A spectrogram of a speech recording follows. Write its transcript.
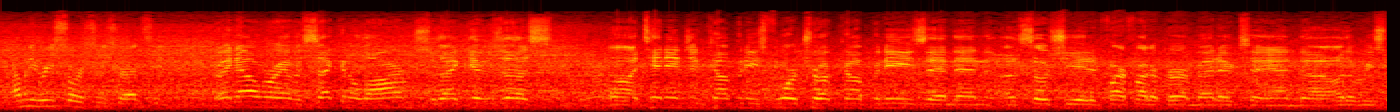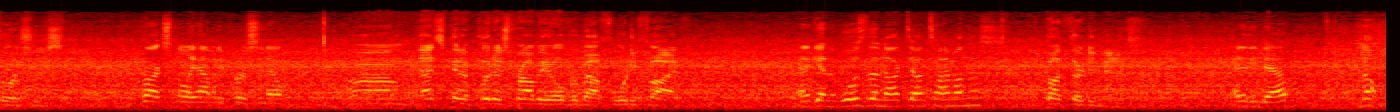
How many resources are at scene? Right now we have a second alarm, so that gives us uh, 10 engine companies, four truck companies, and then associated firefighter paramedics and uh, other resources. Approximately how many personnel? Um, that's going to put us probably over about 45, And again, what was the knockdown time on this? about 30 minutes. Anything to add? No.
